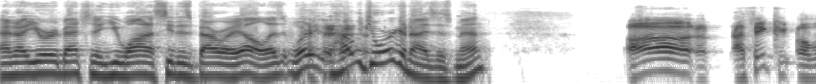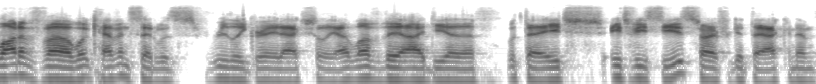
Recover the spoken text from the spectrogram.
I know you were mentioning you want to see this battle royale. What? How would you organize this, man? Uh, I think a lot of uh, what Kevin said was really great. Actually, I love the idea with the H HVCs. Sorry, I forget the acronym.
